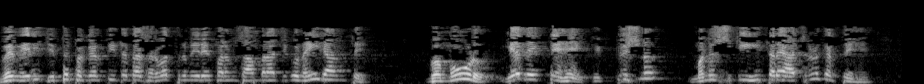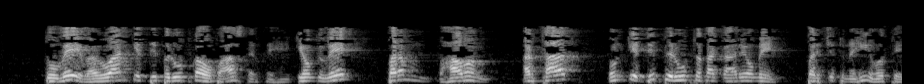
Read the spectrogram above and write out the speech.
वे मेरी जिद्द प्रकृति तथा सर्वत्र मेरे परम साम्राज्य को नहीं जानते। वह मूड ये देखते हैं कि कृष्ण मनुष्य की ही तरह आचरण करते हैं। तो वे भगवान के दिव्य रूप का उपास करते हैं, क्योंकि वे परम भावम, अर्थात उनके दिव्य रूप तथा कार्यों में परिचित नहीं होते।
